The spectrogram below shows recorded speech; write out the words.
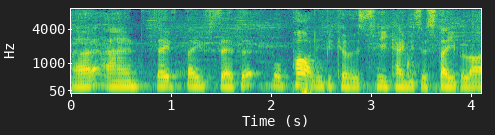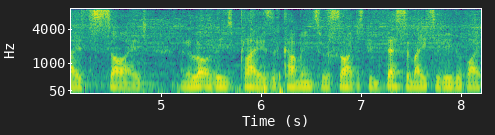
Uh, and they've they've said that well partly because he came into a stabilised side and a lot of these players have come into a side that's been decimated either by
